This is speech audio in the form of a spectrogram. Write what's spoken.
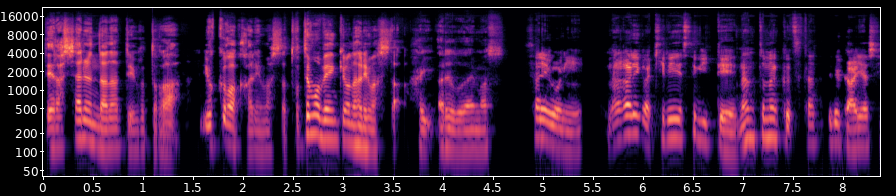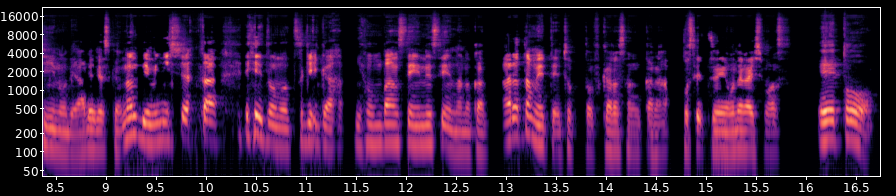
てらっしゃるんだなっていうことがよくわかりました。とても勉強になりました。はい、ありがとうございます。最後に、流れが綺麗すぎて、なんとなく伝ってるか怪しいのであれですけど、なんでミニシアターエイドの次が日本版 CNSA なのか、改めてちょっと深田さんからご説明お願いします。えーと、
